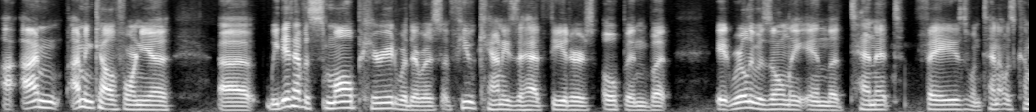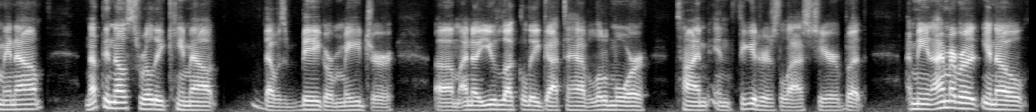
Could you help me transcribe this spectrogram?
I, i'm i'm in california. Uh, we did have a small period where there was a few counties that had theaters open but it really was only in the Tenet phase when Tenet was coming out nothing else really came out that was big or major um, i know you luckily got to have a little more time in theaters last year but i mean i remember you know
